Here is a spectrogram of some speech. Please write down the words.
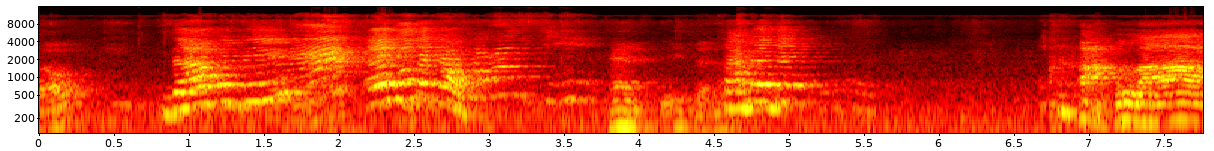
দাও। দাও বেবি এই যে দাও হ্যাঁ এইটা। দেখ। আল্লাহ!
